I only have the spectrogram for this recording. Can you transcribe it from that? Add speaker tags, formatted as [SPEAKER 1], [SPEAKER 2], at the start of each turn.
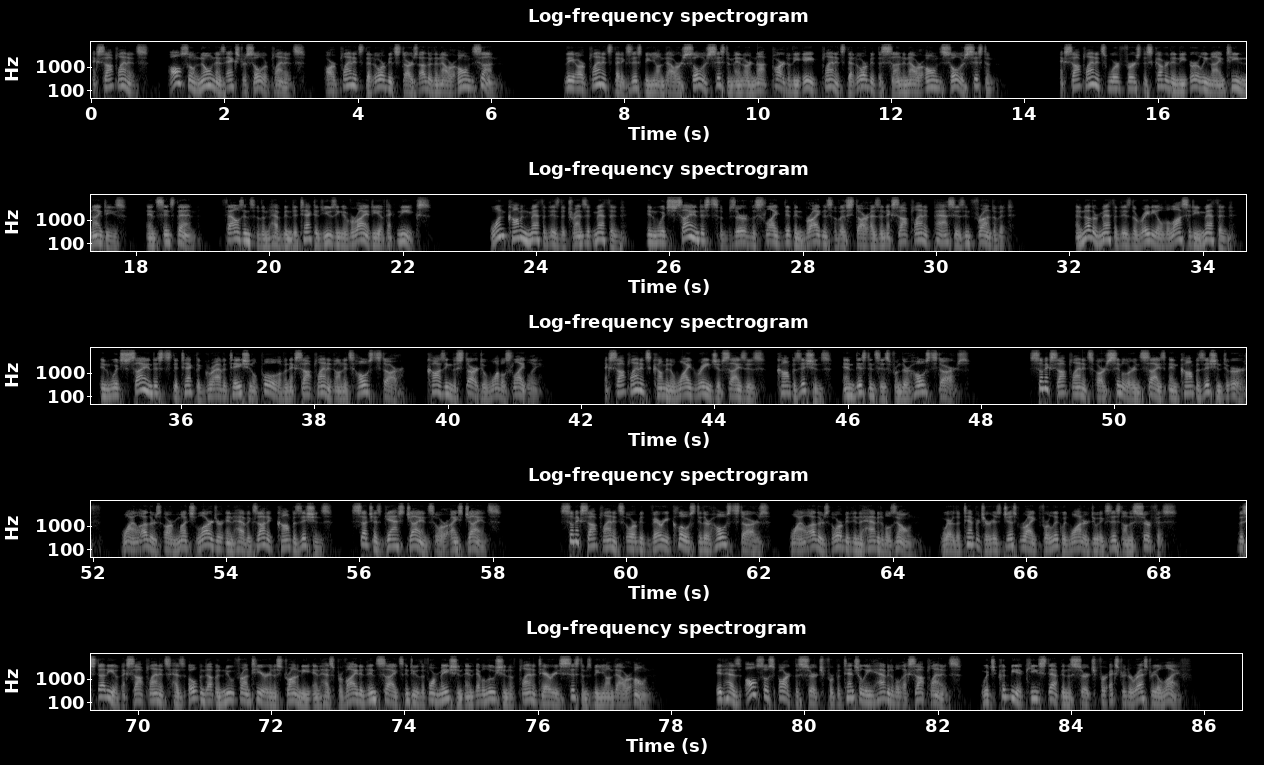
[SPEAKER 1] Exoplanets, also known as extrasolar planets, are planets that orbit stars other than our own Sun. They are planets that exist beyond our solar system and are not part of the eight planets that orbit the Sun in our own solar system. Exoplanets were first discovered in the early 1990s, and since then, thousands of them have been detected using a variety of techniques. One common method is the transit method, in which scientists observe the slight dip in brightness of a star as an exoplanet passes in front of it. Another method is the radial velocity method, in which scientists detect the gravitational pull of an exoplanet on its host star, causing the star to wobble slightly. Exoplanets come in a wide range of sizes, compositions, and distances from their host stars. Some exoplanets are similar in size and composition to Earth, while others are much larger and have exotic compositions, such as gas giants or ice giants. Some exoplanets orbit very close to their host stars, while others orbit in the habitable zone, where the temperature is just right for liquid water to exist on the surface. The study of exoplanets has opened up a new frontier in astronomy and has provided insights into the formation and evolution of planetary systems beyond our own. It has also sparked the search for potentially habitable exoplanets, which could be a key step in the search for extraterrestrial life.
